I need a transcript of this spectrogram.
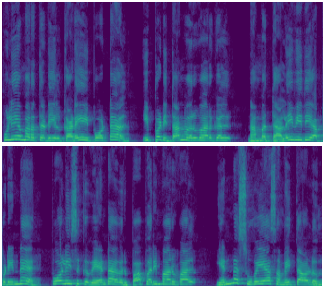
புளிய மரத்தடியில் கடையை போட்டால் இப்படித்தான் வருவார்கள். நம்ம தலைவிதி அப்படின்னு போலீஸுக்கு வேண்டா விருப்பா பரிமாறுவாள். என்ன சுவையாக சமைத்தாலும்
